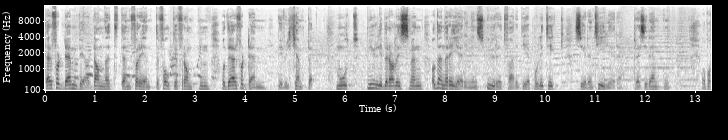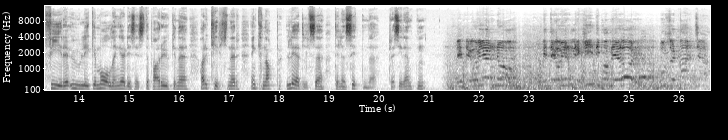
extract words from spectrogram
Det er for dem vi har dannet Den forente folkefronten, og det er for dem vi vil kjempe. Mot nyliberalismen og denne regjeringens urettferdige politikk, sier den tidligere presidenten. Og på fire ulike målinger de siste par ukene har Kirchner en knapp ledelse til den sittende presidenten. Este gobierno, este gobierno legítimo, ampliador, puso en marcha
